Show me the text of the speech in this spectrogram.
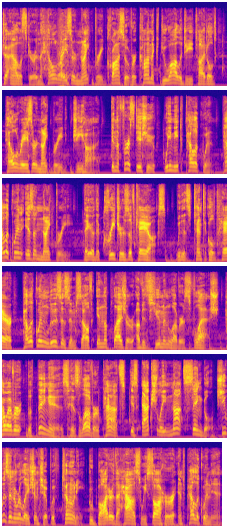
to Alastor in the Hellraiser Nightbreed crossover comic duology titled Hellraiser Nightbreed Jihad. In the first issue, we meet Peloquin. Peloquin is a Nightbreed. They are the creatures of chaos. With his tentacled hair, Peloquin loses himself in the pleasure of his human lover's flesh. However, the thing is, his lover, Pats, is actually not single. She was in a relationship with Tony, who bought her the house we saw her and Peloquin in.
